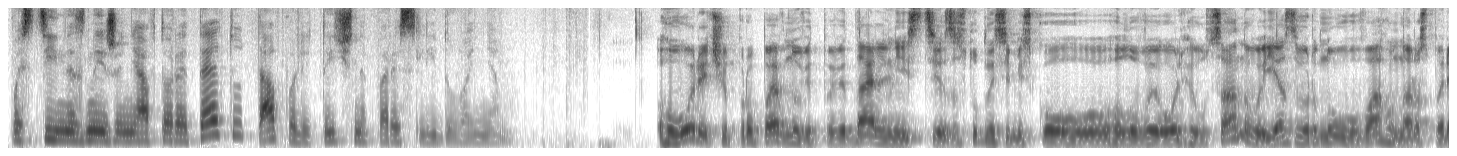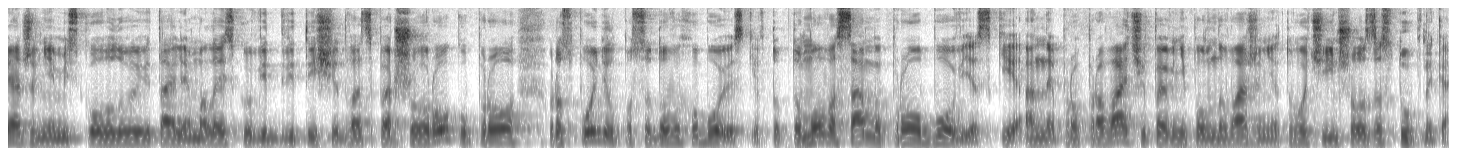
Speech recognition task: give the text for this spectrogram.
постійне зниження авторитету та політичне переслідування. Говорячи про певну відповідальність заступниці міського голови Ольги Усанової, я звернув увагу на розпорядження міського голови Віталія Малецького від 2021 року про розподіл посадових обов'язків. Тобто мова саме про обов'язки, а не про права чи певні повноваження того чи іншого заступника.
